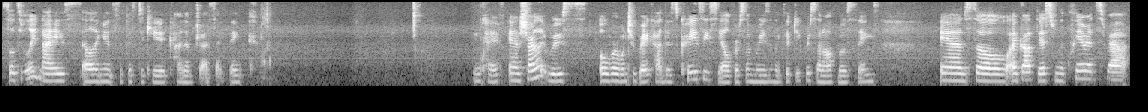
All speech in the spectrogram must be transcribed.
So it's really nice, elegant, sophisticated kind of dress, I think. Okay, and Charlotte Russe over winter break had this crazy sale for some reason, like 50% off most things. And so I got this from the clearance rack.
